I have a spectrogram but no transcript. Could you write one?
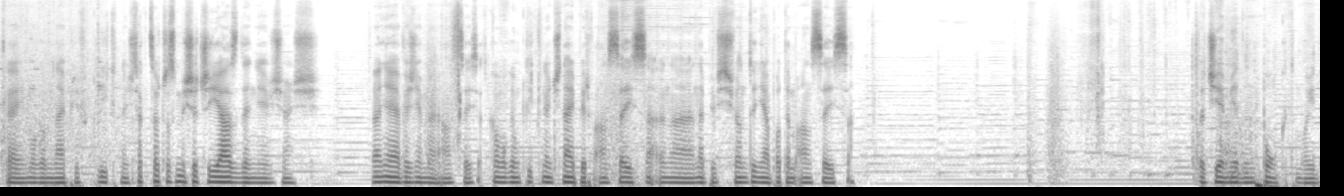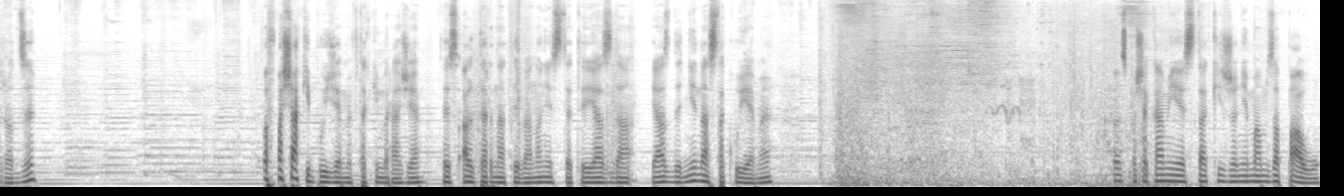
Okej, mogę najpierw kliknąć. Tak cały czas myślę, czy jazdę nie wziąć. Ale nie, weźmiemy Anseisa. Tylko mogę kliknąć najpierw Anseisa, na, najpierw świątynię, a potem Anseisa. Straciłem jeden punkt, moi drodzy. To w pasiaki pójdziemy w takim razie. To jest alternatywa. No niestety, jazda, jazdy nie nastakujemy. Ten z pasiakami jest taki, że nie mam zapału.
